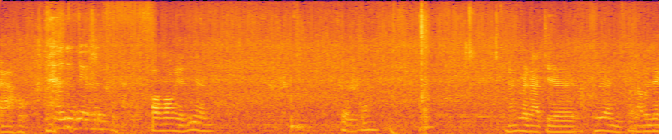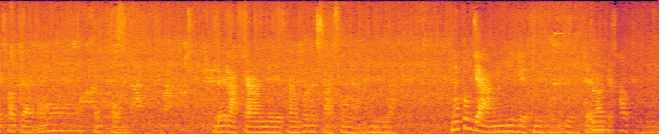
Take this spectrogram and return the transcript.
ยาว พอมองเห็นยังเห็นบ้างนั้นเวลาเจอเพื่อนเราก็ได้เข้าใจอ๋อสังคมในหลักการในทางพุทธศาสนามีหลักนั้นทุกอย่างมันมีเหตุมีผลอยู่ แต่เราจะเข้าถึงมัน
